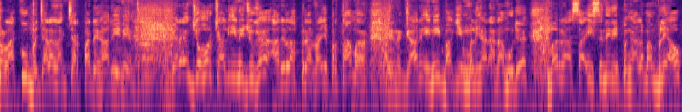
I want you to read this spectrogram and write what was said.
berlaku berjalan lancar pada hari ini. PRN Johor kali ini juga adalah pilihan raya pertama di negara ini bagi melihat anak muda merasai sendiri pengalaman beliau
